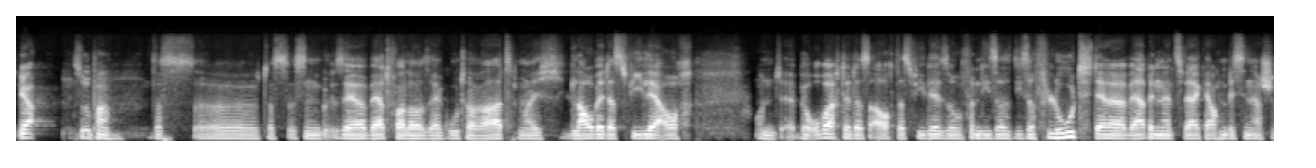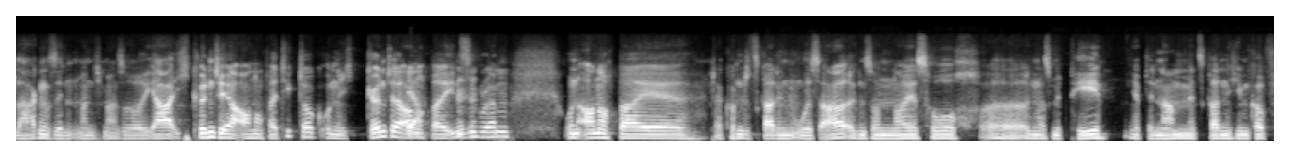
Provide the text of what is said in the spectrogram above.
Ja, super. Das, äh, das ist ein sehr wertvoller, sehr guter Rat. Ich glaube, dass viele auch und äh, beobachte das auch, dass viele so von dieser, dieser Flut der Werbenetzwerke auch ein bisschen erschlagen sind. Manchmal so, ja, ich könnte ja auch noch bei TikTok und ich könnte auch ja. noch bei mhm. Instagram mhm. und auch noch bei, da kommt jetzt gerade in den USA irgend so ein neues hoch, äh, irgendwas mit P. Ich habe den Namen jetzt gerade nicht im Kopf.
